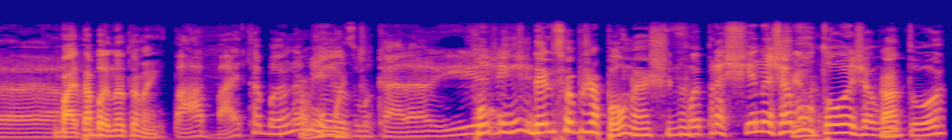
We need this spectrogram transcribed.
Ah, Baita banda também. Pá, baita banda mesmo, cara. E Foi- gente Um deles foi pro Japão, né? China. foi pra China, já China. voltou, já Tá. voltou.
